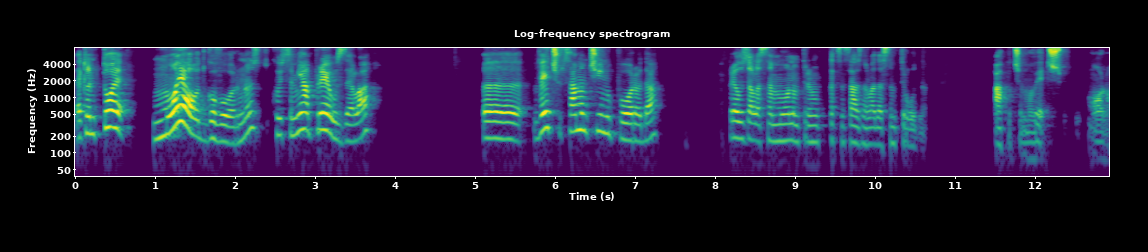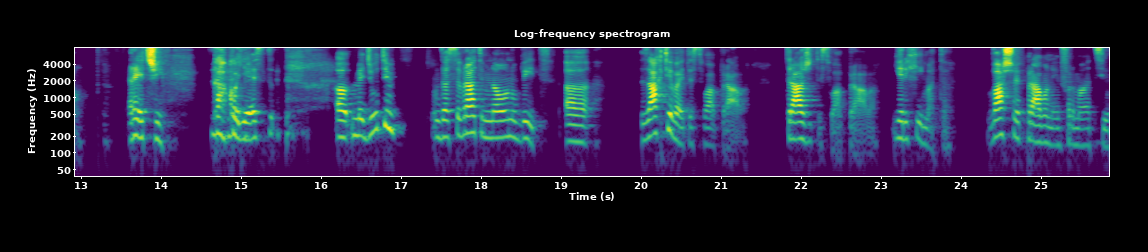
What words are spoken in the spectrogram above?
Dakle, to je moja odgovornost koju sam ja preuzela e, već u samom činu poroda. Preuzela sam u onom trenutku kad sam saznala da sam trudna ako ćemo već ono, reći kako jest. Međutim, da se vratim na onu bit. Zahtjevajte svoja prava. Tražite svoja prava, jer ih imate. Vaše je pravo na informaciju.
